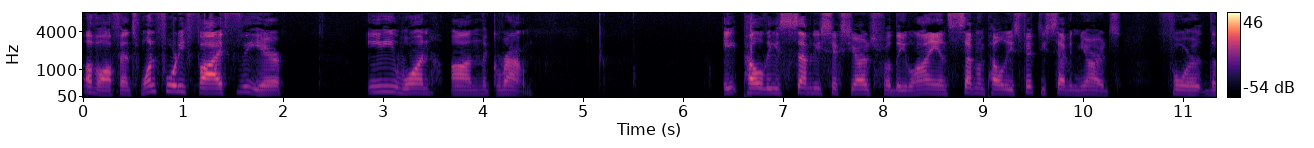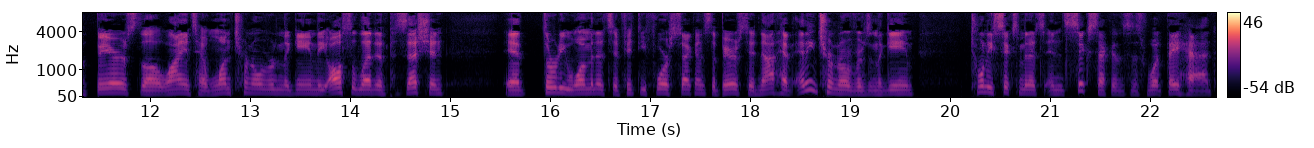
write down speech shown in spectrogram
of offense, 145 through the air, 81 on the ground. Eight penalties, 76 yards for the Lions, seven penalties, 57 yards for the Bears. The Lions had one turnover in the game. They also led in possession at 31 minutes and 54 seconds. The Bears did not have any turnovers in the game. 26 minutes and 6 seconds is what they had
